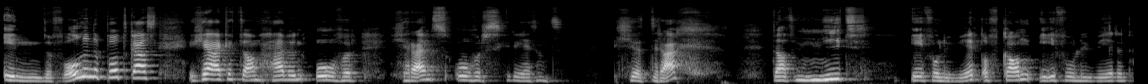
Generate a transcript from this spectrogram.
In de volgende podcast ga ik het dan hebben over grensoverschrijdend gedrag dat niet evolueert of kan evolueren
